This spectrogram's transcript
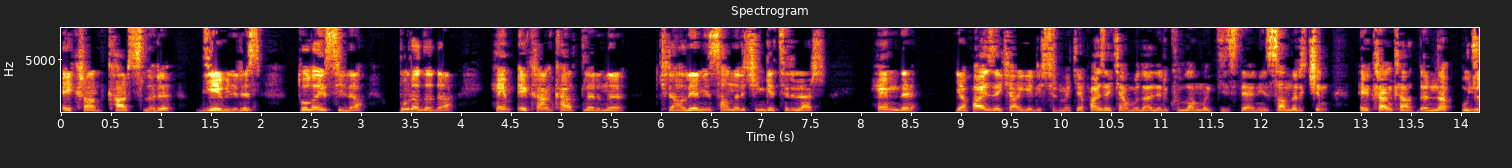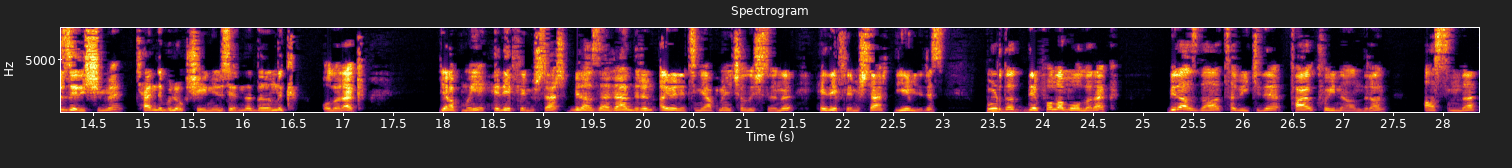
ekran kartları diyebiliriz. Dolayısıyla burada da hem ekran kartlarını kiralayan insanlar için getiriler hem de yapay zeka geliştirmek, yapay zeka modelleri kullanmak isteyen insanlar için ekran kartlarına ucuz erişimi kendi blockchain'i üzerinde dağınık olarak yapmayı hedeflemişler. Biraz da Render'ın Ionet'ini yapmaya çalıştığını hedeflemişler diyebiliriz. Burada depolama olarak biraz daha tabii ki de Filecoin'i andıran aslında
